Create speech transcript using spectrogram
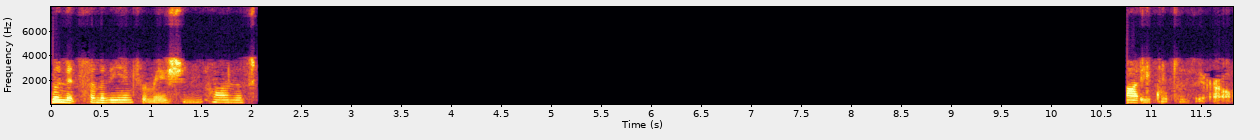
Limit some of the information on the screen. Not equal to zero.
